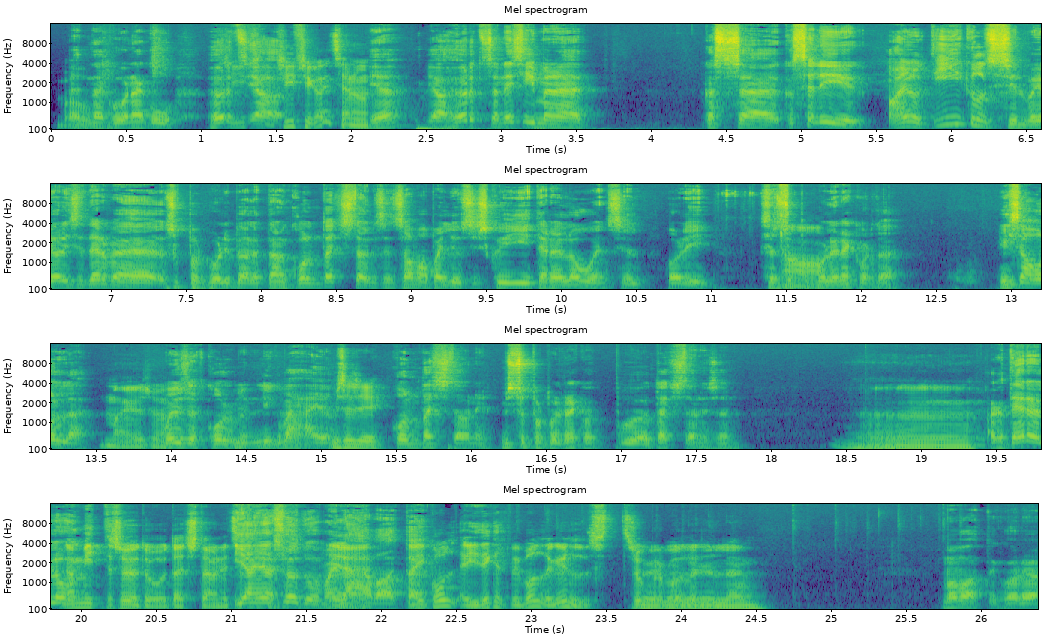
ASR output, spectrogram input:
kolm. et Wow. nagu, nagu Hertz ja, Chiefsi kaitse noh. jah, ja Hertz on esimene. kas, kas see oli ainult Eaglesil või oli see terve Superbowli peal, et ta on kolm touchdown'i, see on sama palju siis kui Terrel Owensil oli. see on. Superbowli rekord või? ei saa olla. ma ei usu ma ei usu, et kolm on liiga vähe ju. Kolm touchdown'i, mis Superbowli rekord touchdown'is on? aga tere no loo-, mitte söödu touchdown'it. Jah, jah, söödu ma ei lähe, vaata. ei, ei tegelikult võib olla küll, sest superbowl küll jah. Ma vaatan korra.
